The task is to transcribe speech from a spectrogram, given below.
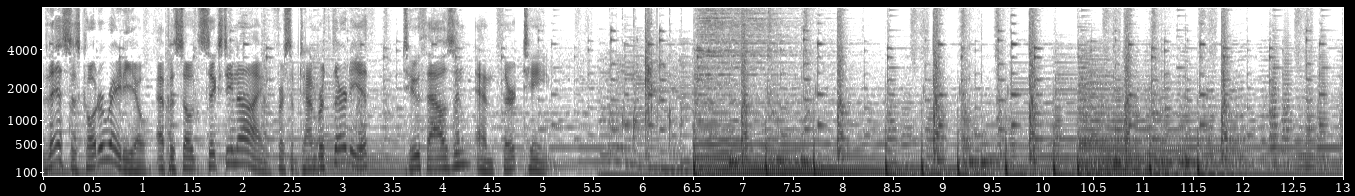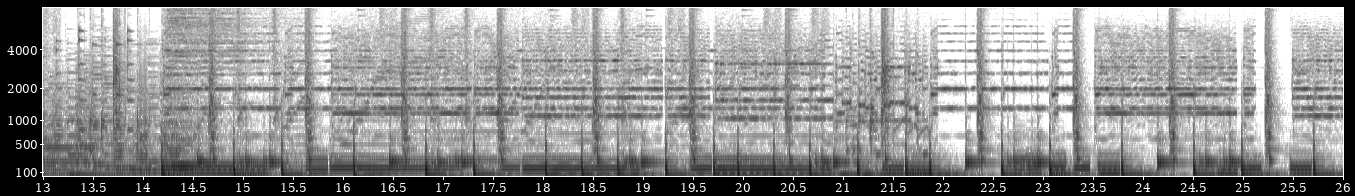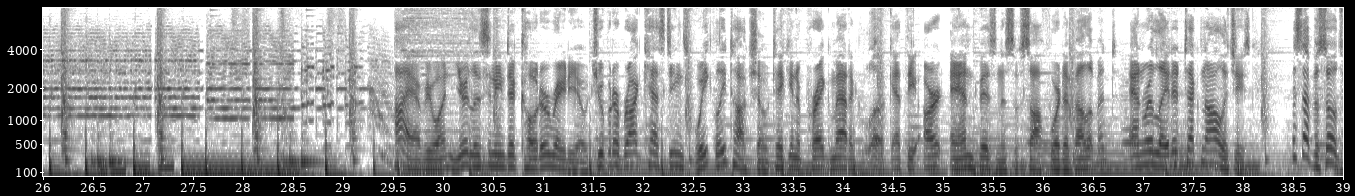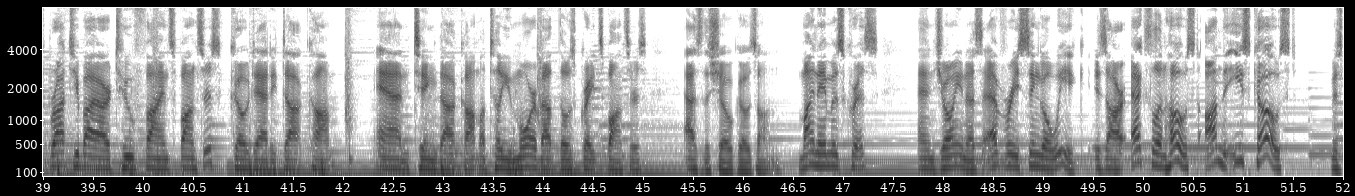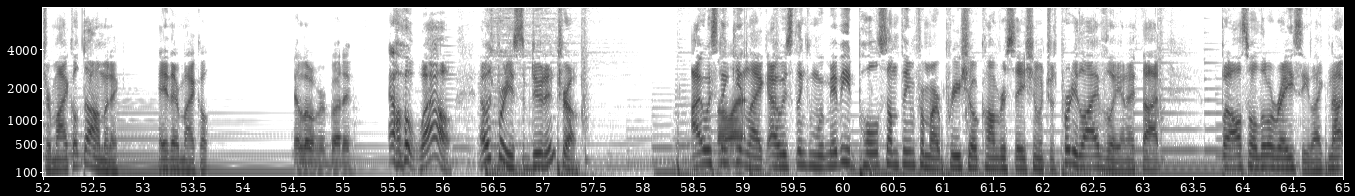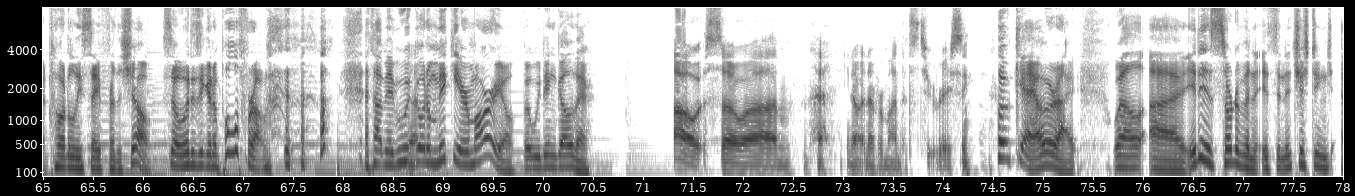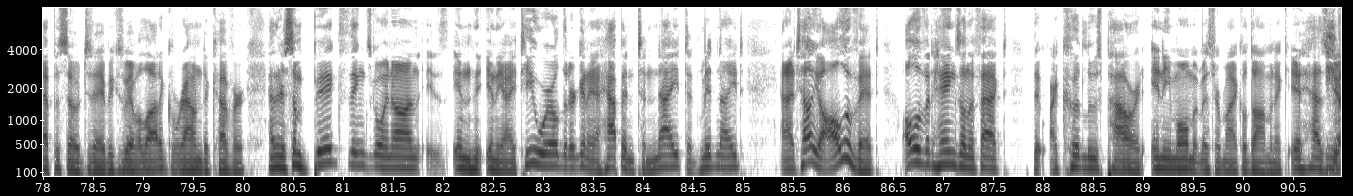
This is Coder Radio, episode 69 for September 30th, 2013. Everyone. You're listening to Coder Radio, Jupiter Broadcasting's weekly talk show taking a pragmatic look at the art and business of software development and related technologies. This episode's brought to you by our two fine sponsors, GoDaddy.com and Ting.com. I'll tell you more about those great sponsors as the show goes on. My name is Chris, and joining us every single week is our excellent host on the East Coast, Mr. Michael Dominic. Hey there, Michael. Hello, everybody. Oh, wow. That was pretty subdued intro. I was thinking, I- like, I was thinking maybe he'd pull something from our pre show conversation, which was pretty lively, and I thought, but also a little racy, like, not totally safe for the show. So, what is he going to pull from? I thought maybe we'd Yeah. go to Mickey or Mario, but we didn't go there. Oh, so um, you know, never mind. That's too racy. Okay, all right. Well, uh, it is sort of an it's an interesting episode today because we have a lot of ground to cover, and there's some big things going on in the, in the IT world that are going to happen tonight at midnight. And I tell you, all of it, all of it hangs on the fact that I could lose power at any moment, Mister Michael Dominic. It has been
